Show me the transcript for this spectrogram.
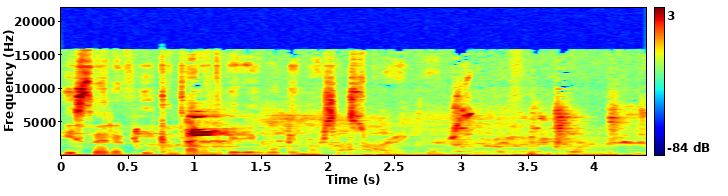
He said if he comes out in the video, we'll get more subscribers.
